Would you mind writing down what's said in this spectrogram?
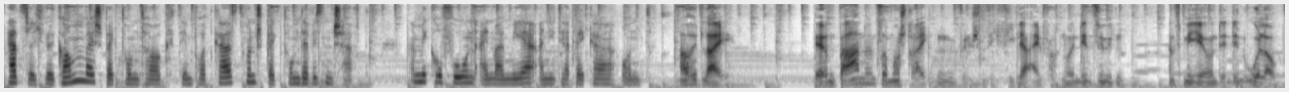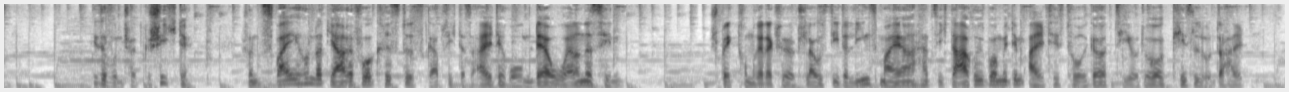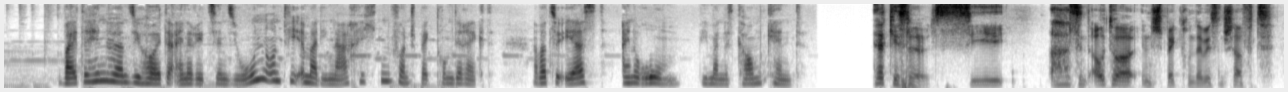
Herzlich willkommen bei Spektrum Talk, dem Podcast von Spektrum der Wissenschaft. Am Mikrofon einmal mehr Anita Becker und Arvid Lai. Während Bahn- und Sommer streiken, wünschen sich viele einfach nur in den Süden, ans Meer und in den Urlaub. Dieser Wunsch hat Geschichte. Schon 200 Jahre vor Christus gab sich das alte Rom der Wellness hin. Spektrum-Redakteur Klaus-Dieter Liensmeier hat sich darüber mit dem Althistoriker Theodor Kissel unterhalten. Weiterhin hören Sie heute eine Rezension und wie immer die Nachrichten von Spektrum Direkt. Aber zuerst ein Rom, wie man es kaum kennt. Herr Kissel, Sie ah, sind Autor in Spektrum der Wissenschaft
